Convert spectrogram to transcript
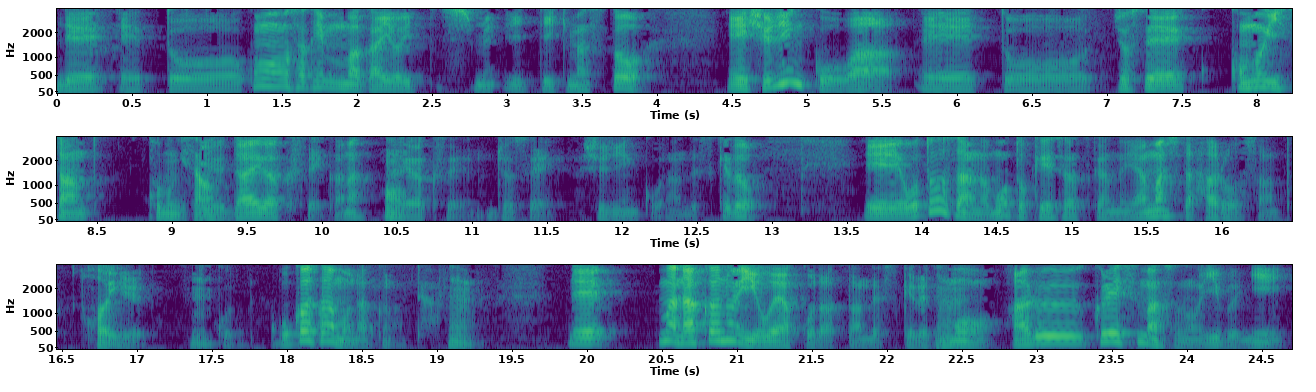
でえっとこの作品もまあ概要を言っていきますと、えー主人公はえっと女性小麦さんと。小麦さ。いうん大学生かな、うん。大学生の女性主人公なんですけど、えーお父さんが元警察官の山下春夫さんとはい。いうこと、お母さんも亡くなってはる、うん。でまあ仲のいい親子だったんですけれども、あるクリスマスのイブに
